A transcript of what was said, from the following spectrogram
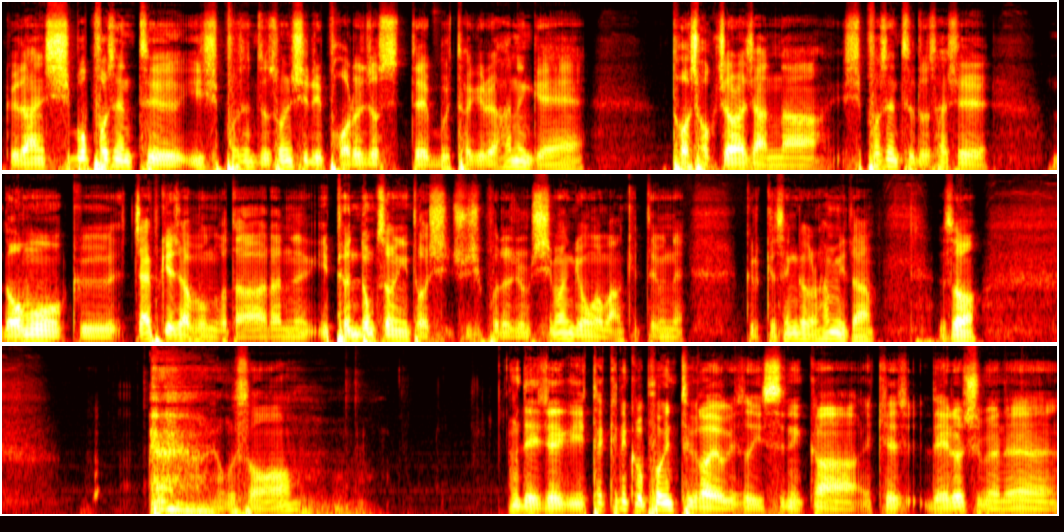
그래도 한 15%, 20% 손실이 벌어졌을 때 물타기를 하는 게 더 적절하지 않나. 10%도 사실 너무 그 짧게 잡은 거다라는 이 변동성이 더 시- 주식보다 좀 심한 경우가 많기 때문에 그렇게 생각을 합니다. 그래서 여기서 근데 이제 이 테크니컬 포인트가 여기서 있으니까 이렇게 내려주면은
